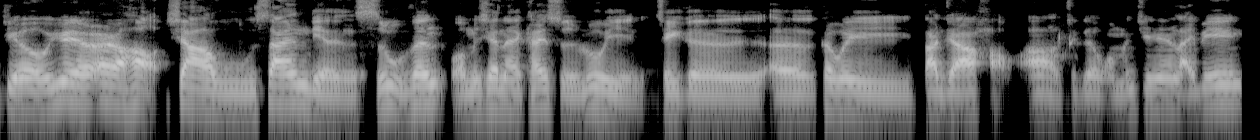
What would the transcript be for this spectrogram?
九月二号下午三点十五分，我们现在开始录影。这个呃，各位大家好啊，这个我们今天来宾。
